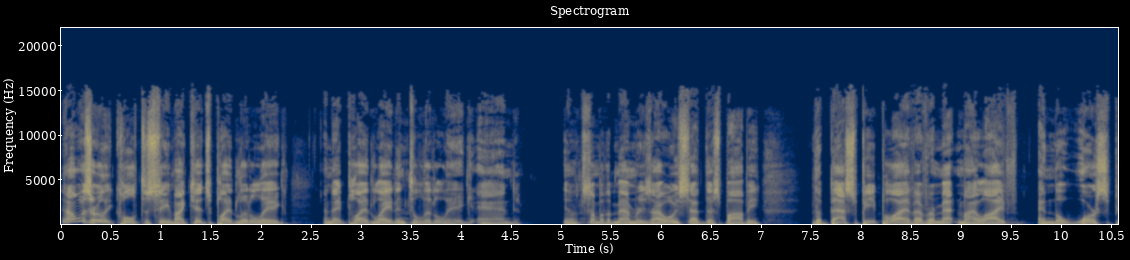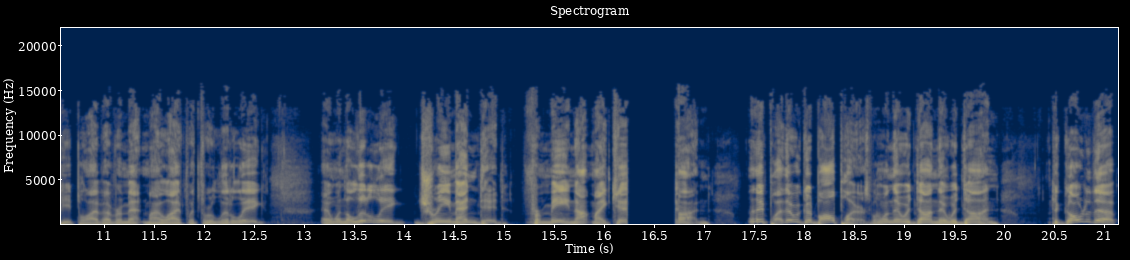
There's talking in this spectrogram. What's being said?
You know, it was really cool to see. My kids played Little League, and they played late into Little League, and you know, some of the memories. I always said this, Bobby. The best people I've ever met in my life and the worst people I've ever met in my life were through Little League. And when the Little League dream ended, for me, not my kids, done. They play, they were good ball players, but when they were done, they were done. To go to the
